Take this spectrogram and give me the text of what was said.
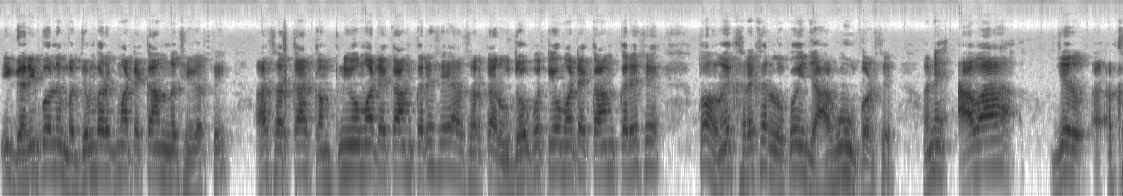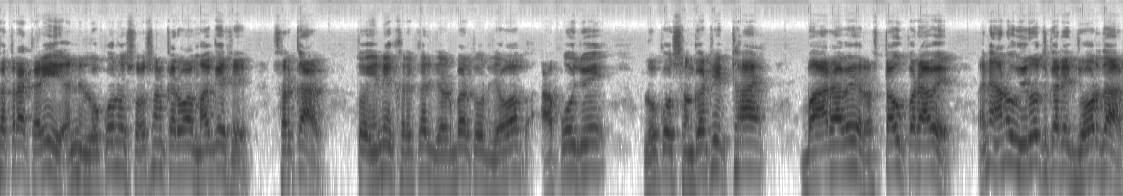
એ ગરીબોને મધ્યમ વર્ગ માટે કામ નથી કરતી. આ સરકાર કંપનીઓ માટે કામ કરે છે, આ સરકાર ઉદ્યોગપતિઓ માટે કામ કરે છે. તો હવે ખરેખર લોકોએ જાગવું પડશે. અને આવા જે અખતરા કરી અને લોકોનું શોષણ કરવા માગે છે સરકાર, તો એને ખરેખર જડબાતોડ જવાબ આપવો જોઈએ. લોકો સંગઠિત થાય બહાર આવે, રસ્તા ઉપર આવે અને આનો વિરોધ કરે જોરદાર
